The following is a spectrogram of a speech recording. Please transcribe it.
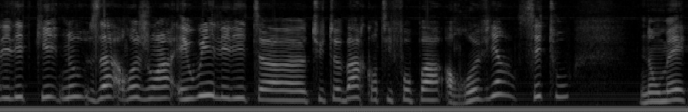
Lilith qui nous a rejoint. Et oui, Lilith, euh, tu te barres quand il faut pas. Reviens, c'est tout. Non mais,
